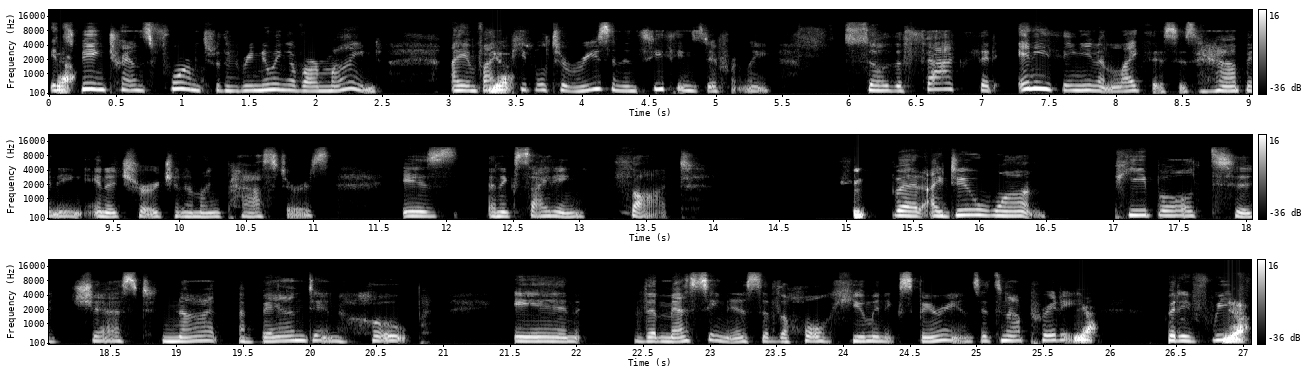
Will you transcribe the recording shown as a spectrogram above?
It's yeah. being transformed through the renewing of our mind. I invite yes. people to reason and see things differently. So the fact that anything even like this is happening in a church and among pastors is an exciting thought. Hmm. but I do want people to just not abandon hope in the messiness of the whole human experience. It's not pretty. Yeah. But if we yeah.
